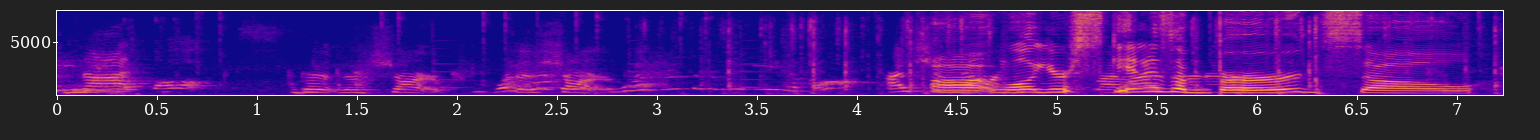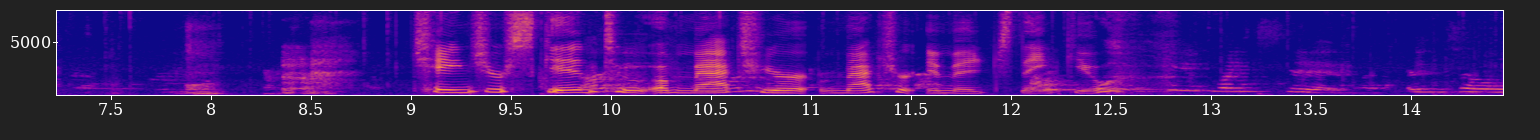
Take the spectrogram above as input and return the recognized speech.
to me Not- in the box? they're, they're sharp. What They're happened- sharp. What happened to me in the box? I should Uh, well, your skin is a bird, so change your skin to a match your match your image. Thank you. I my skin until um,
